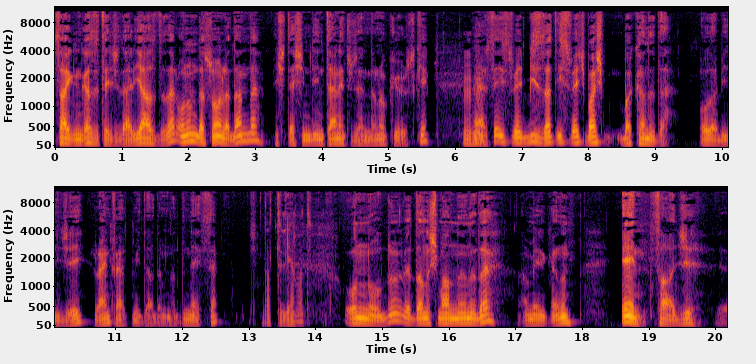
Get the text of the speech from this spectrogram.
saygın gazeteciler yazdılar. Onun da sonradan da işte şimdi internet üzerinden okuyoruz ki hı hı. meğerse İsveç, bizzat İsveç Başbakanı da olabileceği Reinfeldt miydi adamın adı neyse. Şimdi hatırlayamadım. Onun oldu ve danışmanlığını da Amerika'nın en sağcı e,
